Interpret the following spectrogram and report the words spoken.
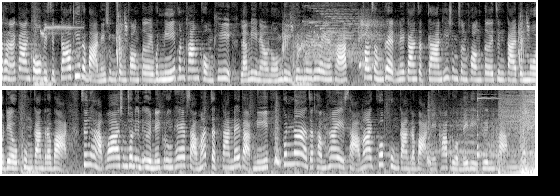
สถานการณ์โควิด -19 ที่ระบาดในชุมชนคลองเตย วันนี้ค่อนข้างคงที่ และมีแนวโน้มดีขึ้นเรื่อย ๆ นะคะ ความสำเร็จในการจัดการที่ชุมชนคลองเตยจึงกลายเป็นโมเดลคุมการระบาด ซึ่งหากว่าชุมชนอื่น ๆ ในกรุงเทพสามารถจัดการได้แบบนี้ ก็น่าจะทำให้สามารถควบคุมการระบาดในภาพรวมได้ดีขึ้นค่ะ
